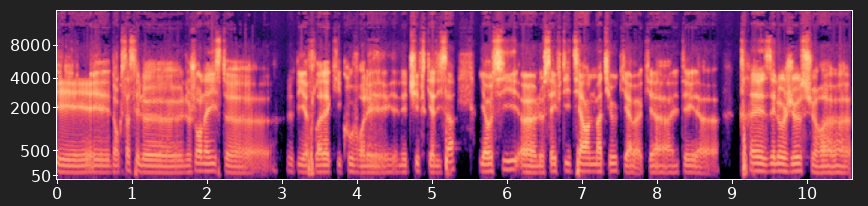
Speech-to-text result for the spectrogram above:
Et donc ça, c'est le, le, journaliste euh, The Athletic qui couvre les, Chiefs qui a dit ça. Il y a aussi euh, le safety Tyrann Mathieu qui a, qui a été euh, très élogieux sur euh,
